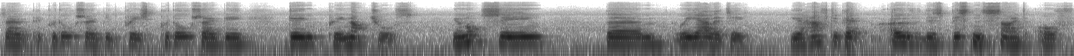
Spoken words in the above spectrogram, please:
so it could also be the priest, could also be doing prenuptials. You're not seeing um, reality. You have to get over this business side of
